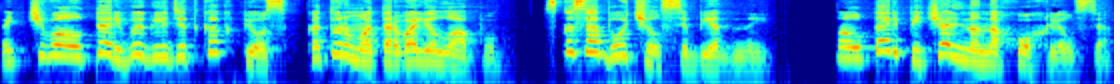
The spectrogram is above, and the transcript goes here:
отчего алтарь выглядит как пес, которому оторвали лапу. Скособочился бедный. Алтарь печально нахохлился.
